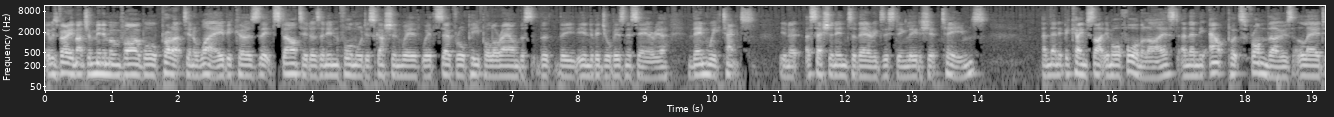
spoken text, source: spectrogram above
It was very much a minimum viable product in a way because it started as an informal discussion with, with several people around the, the, the, the individual business area. Then we tacked you know, a session into their existing leadership teams and then it became slightly more formalized and then the outputs from those led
